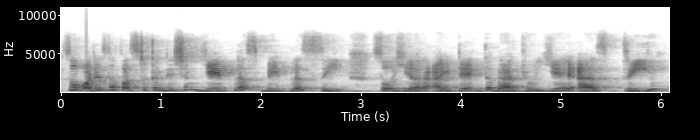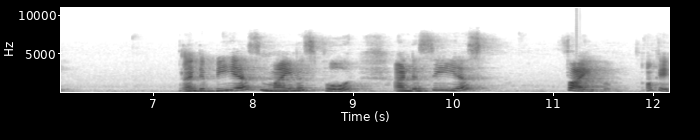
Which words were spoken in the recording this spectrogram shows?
So what is the first condition? A plus b plus c. So here i take the value a as 3 and b as minus 4 and c as 5 okay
